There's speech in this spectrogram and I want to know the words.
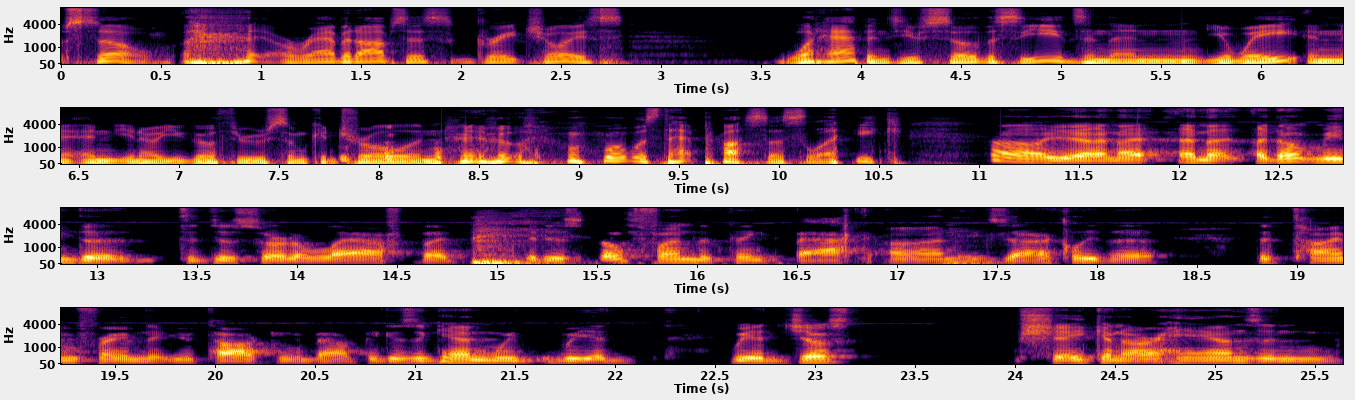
So, Arabidopsis, great choice. What happens? You sow the seeds and then you wait and and you know you go through some control and what was that process like? Oh yeah, and I and I, I don't mean to to just sort of laugh, but it is so fun to think back on exactly the the time frame that you're talking about because again we we had we had just shaken our hands and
